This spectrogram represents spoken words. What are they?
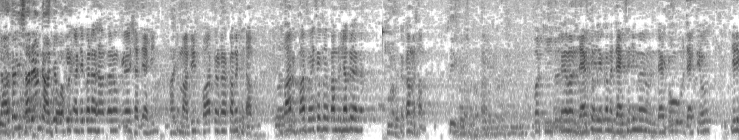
ਦਾਦਾ ਜੀ ਸਾਰਿਆਂ ਨੂੰ ਦੱਸ ਦਿਓ। 24 ਘੰਟੇ ਪਹਿਲਾਂ ਸਾਂਭਾ ਨੂੰ ਕਿਹਾ ਛੱਡਿਆ ਸੀ ਤੇ ਮਾਦੀ ਤੋਂ ਬਾਹਰ ਕਰਦਾ ਕੰਮ ਇਸੇ ਸਾਂਭ ਬਾਹਰ ਬਾਹਰ ਤੋਂ ਇੱਥੇ ਕੋਈ ਕੰਮ ਨਹੀਂ ਸਾਂਭਿਆ ਜਾਂਦਾ ਤੇ ਕੰਮ ਸਾਂਭ। ਠੀਕ ਹੈ ਬਸ ਠੀਕ ਹੈ। ਮੈਂ ਦੇਖ ਤੋਂ ਜੇ ਕੰਮ ਦੇਖ ਤੇ ਜੀ ਮੈਂ ਦੇਖ ਤੋਂ ਦੇਖਤੇ ਹੋ ਜਿਹੜੀ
